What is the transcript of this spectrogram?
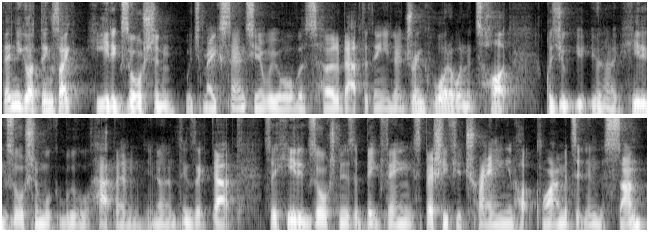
Then you got things like heat exhaustion, which makes sense. You know, we always heard about the thing, you know, drink water when it's hot because you, you, you know heat exhaustion will, will happen, you know, and things like that. So heat exhaustion is a big thing, especially if you're training in hot climates and in the sun.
